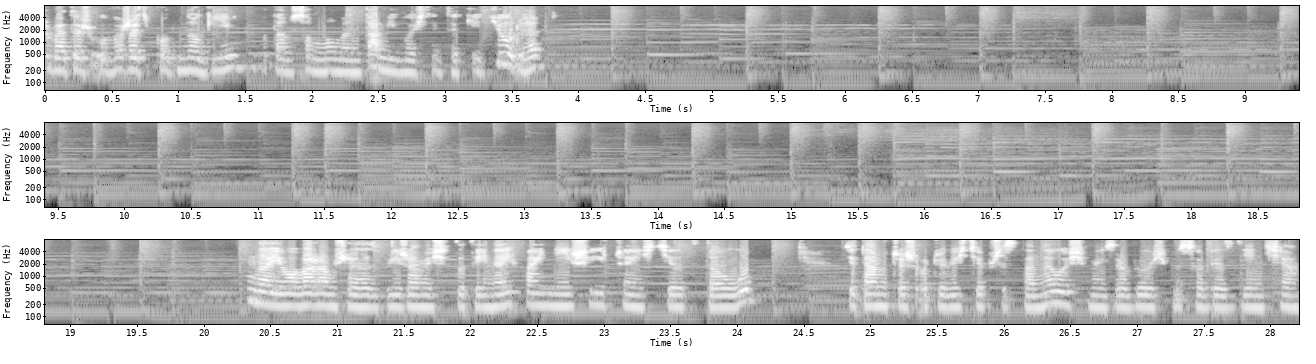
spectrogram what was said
Trzeba też uważać pod nogi, bo tam są momentami właśnie takie dziury. No i uważam, że zbliżamy się do tej najfajniejszej części od dołu, gdzie tam też oczywiście przystanęłyśmy i zrobiłyśmy sobie zdjęcia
